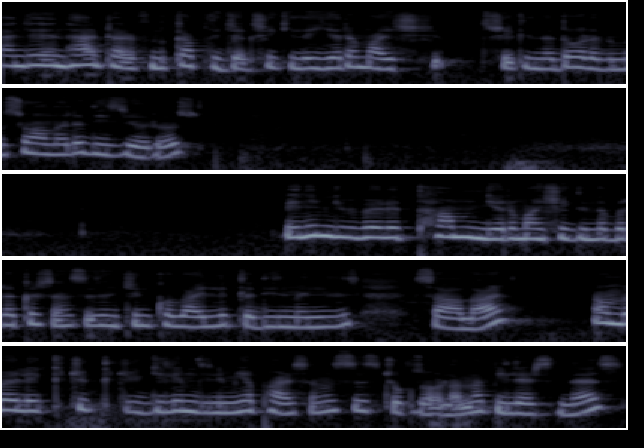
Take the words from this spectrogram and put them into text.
Tencerenin her tarafını kaplayacak şekilde yarım ay şeklinde doğradığımız soğanları diziyoruz. Benim gibi böyle tam yarım ay şeklinde bırakırsanız sizin için kolaylıkla dizmeniz sağlar. Ama böyle küçük küçük dilim dilim yaparsanız siz çok zorlanabilirsiniz.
